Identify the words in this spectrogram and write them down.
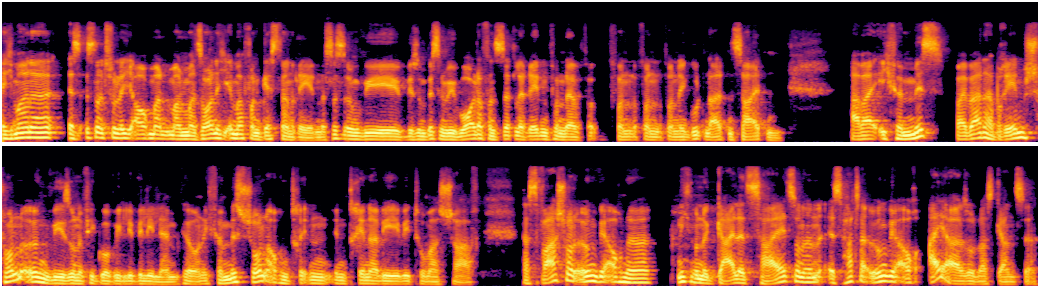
Ich meine, es ist natürlich auch, man, man, man soll nicht immer von gestern reden. Das ist irgendwie wie so ein bisschen wie Walter von Settler reden von, der, von, von, von den guten alten Zeiten. Aber ich vermisse bei Werder Bremen schon irgendwie so eine Figur wie Willy Lemke und ich vermisse schon auch einen, einen, Trainer wie, wie Thomas Schaaf. Das war schon irgendwie auch eine, nicht nur eine geile Zeit, sondern es hatte irgendwie auch Eier, so das Ganze.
